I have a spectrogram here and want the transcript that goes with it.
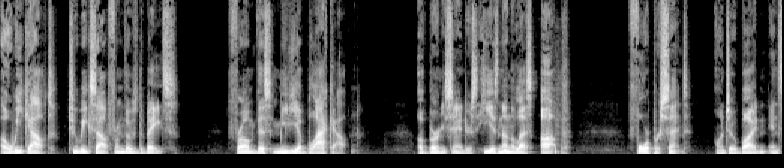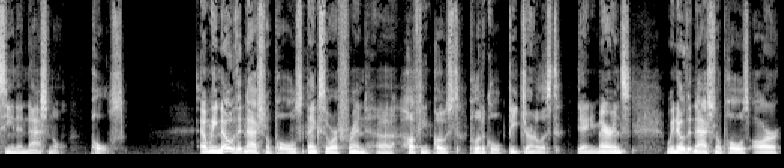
a week out, two weeks out from those debates, from this media blackout of Bernie Sanders, he is nonetheless up 4% on Joe Biden in CNN national polls. And we know that national polls, thanks to our friend uh, Huffington Post political beat journalist Danny Marans, we know that national polls are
